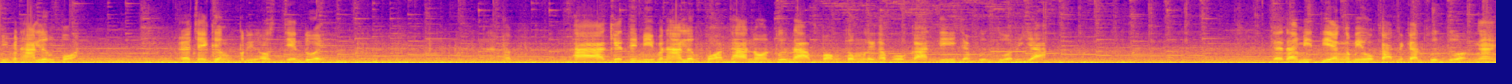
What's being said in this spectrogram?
มีปัญหาเรื่องปอดและใช้เครื่องผลิตออกซิเจนด้วยาเคสที่มีปัญหาเรื่องปอดถ้านอนพื้นราบบอกตรงเลยครับ โอกาสที่จะฟื้นตัวนี่ยาก แต่ถ้ามีเตียงก็มีโอกาสในการฟื้นตัวง่าย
